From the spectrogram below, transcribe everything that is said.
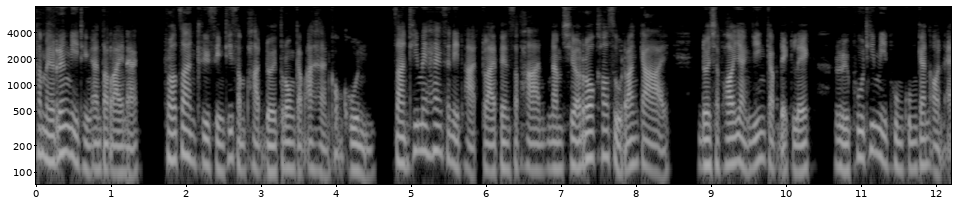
ทำไมเรื่องนี้ถึงอันตรายนัก เพราะจานคือสิ่งที่สัมผัสโดยตรงกับอาหารของคุณานที่ไม่แห้งสนิทอาจกลายเป็นสะพานนำเชื้อโรคเข้าสู่ร่างกาย โดยเฉพาะอย่างยิ่งกับเด็กเล็ก หรือผู้ที่มีภูมิคุ้มกันอ่อนแอ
